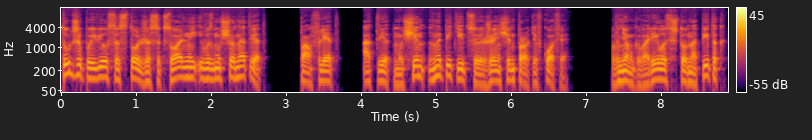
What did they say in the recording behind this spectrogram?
Тут же появился столь же сексуальный и возмущенный ответ. Памфлет «Ответ мужчин на петицию женщин против кофе». В нем говорилось, что напиток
